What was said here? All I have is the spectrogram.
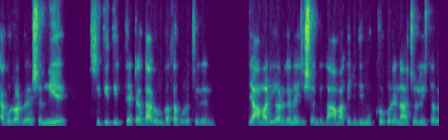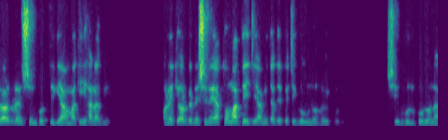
ঠাকুর অর্গানাইজেশন নিয়ে স্মৃতিতীর্থে একটা দারুণ কথা বলেছিলেন। যে আমারই অর্গানাইজেশন কিন্তু আমাকে যদি মুখ্য করে না চলিস, তবে অর্গানাইজেশন করতে গিয়ে আমাকেই হারাবি। অনেকে অর্গানাইজেশনে এত মাতে যে আমি তাদের কাছে গৌণ হয়ে পড়ি। সে ভুল করো না।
